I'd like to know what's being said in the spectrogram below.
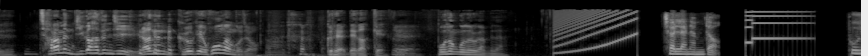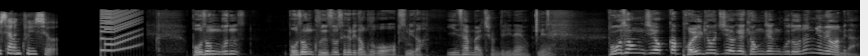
예. 잘하면 네가 하든지라는 그거에 호응한 거죠. 그래, 내가 할게. 예. 보성군으로 갑니다. 전라남도 보성 군수 보성군 보성 군수 새누리당 후보 없습니다. 인사말처럼 들리네요. 네. 보성 지역과 벌교 지역의 경쟁 구도는 유명합니다.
